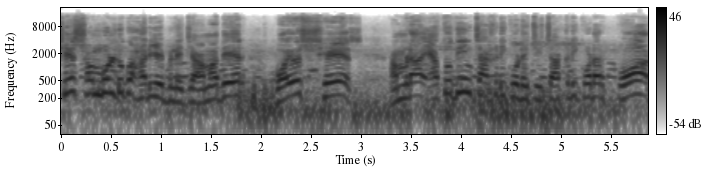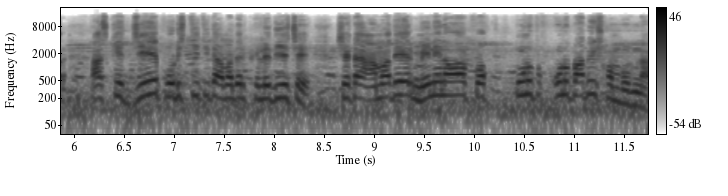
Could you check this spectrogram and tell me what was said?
শেষ সম্বলটুকু হারিয়ে ফেলেছি। আমাদের বয়স শেষ। আমরা এতদিন চাকরি করেছি। চাকরি করার পর আজকে যে পরিস্থিতিতে আমাদের ফেলে দিয়েছে, সেটা আমাদের মেনে নেওয়ার পক- কোনো কোনোভাবেই সম্ভব না।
